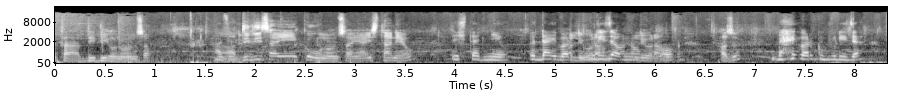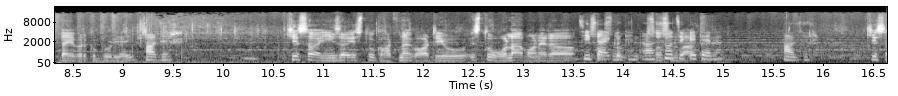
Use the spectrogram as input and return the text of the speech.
यता दिदी हुनुहुन्छ। दिदी चाहिँ को हुनुहुन्छ यहाँ स्थानीय हो। स्थानीय हो ड्राइभरको अलि बुढी ओह्रालो- जाउनु अलि ओह्रालो। हजुर ड्राइभरको बुढी जा ड्राइभरको बुढी है हजुर के छ हिजो यस्तो घटना घट्यो यस्तो होला भनेर चिताएको थिएन सोचेकै थिएन हजुर के छ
